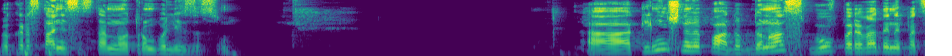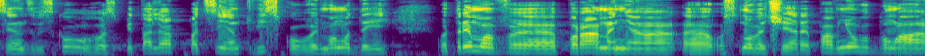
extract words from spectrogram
використання системного тромболізису. Клінічний випадок. До нас був переведений пацієнт з військового госпіталя. Пацієнт військовий, молодий, отримав поранення основи черепа. В нього була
